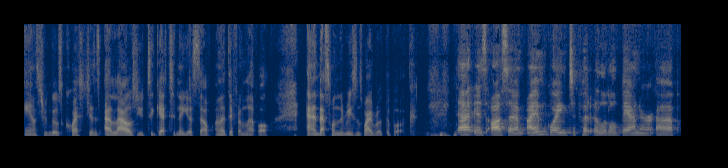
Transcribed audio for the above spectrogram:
answering those questions allows you to get to know yourself on a different level. And that's one of the reasons why I wrote the book. that is awesome. I am going to put a little banner up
